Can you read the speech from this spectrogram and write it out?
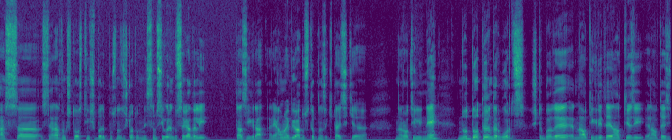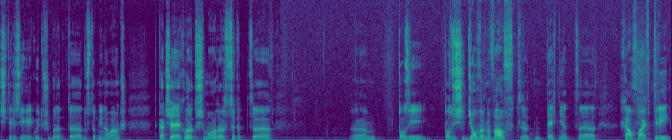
аз а, се радвам, че този Steam ще бъде пуснат, защото не съм сигурен до сега дали тази игра реално е била достъпна за китайския народ или не, но до Underworlds ще бъде една от игрите, една от тези, една от тези 40 игри, които ще бъдат а, достъпни на лаунч. Така че хората ще могат да разцъкат а, а, този, този шедьовър на Valve, техният а, Half-Life 3.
